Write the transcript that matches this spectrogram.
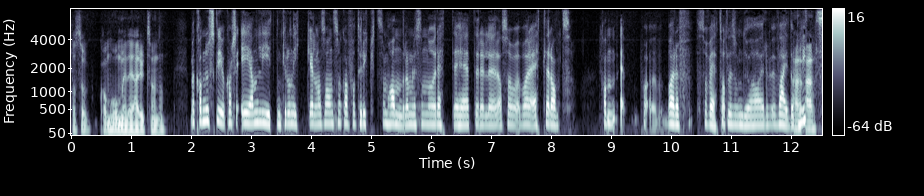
Og så kom hun med de her utsagnene. Men kan du skrive kanskje én liten kronikk eller noe sånt som kan få trykt, som handler om liksom noen rettigheter, eller altså bare et eller annet? Kan, bare så vet du at liksom du har veid opp Jeg, jeg, litt.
